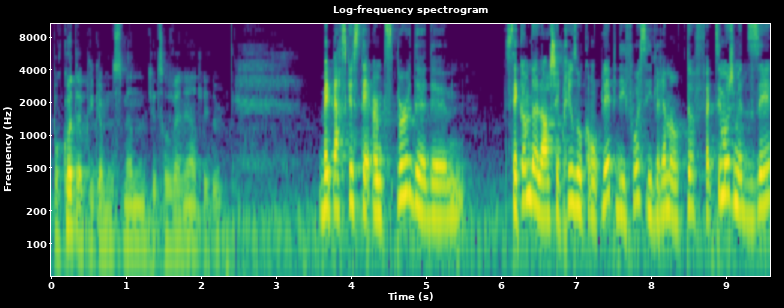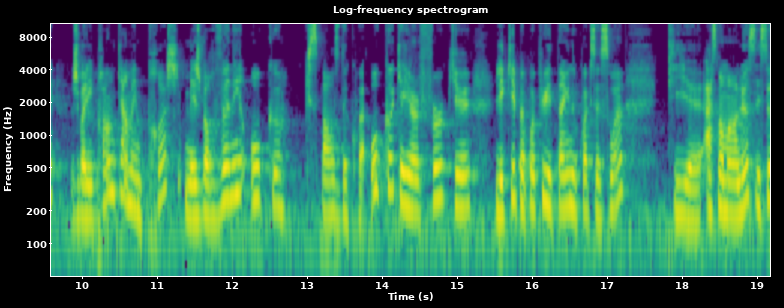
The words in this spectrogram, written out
pourquoi tu as pris comme une semaine que tu revenais entre les deux? Bien, parce que c'était un petit peu de. c'est comme de lâcher prise au complet, puis des fois, c'est vraiment tough. Fait que, moi, je me disais, je vais les prendre quand même proches, mais je vais revenir au cas qu'il se passe de quoi. Au cas qu'il y ait un feu que l'équipe n'a pas pu éteindre ou quoi que ce soit. Puis euh, à ce moment-là, c'est ça,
